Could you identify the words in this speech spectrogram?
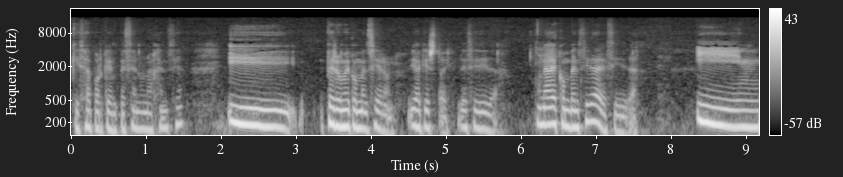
quizá porque empecé en una agencia, y, pero me convencieron y aquí estoy, decidida. Una vez convencida, decidida. ¿Y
